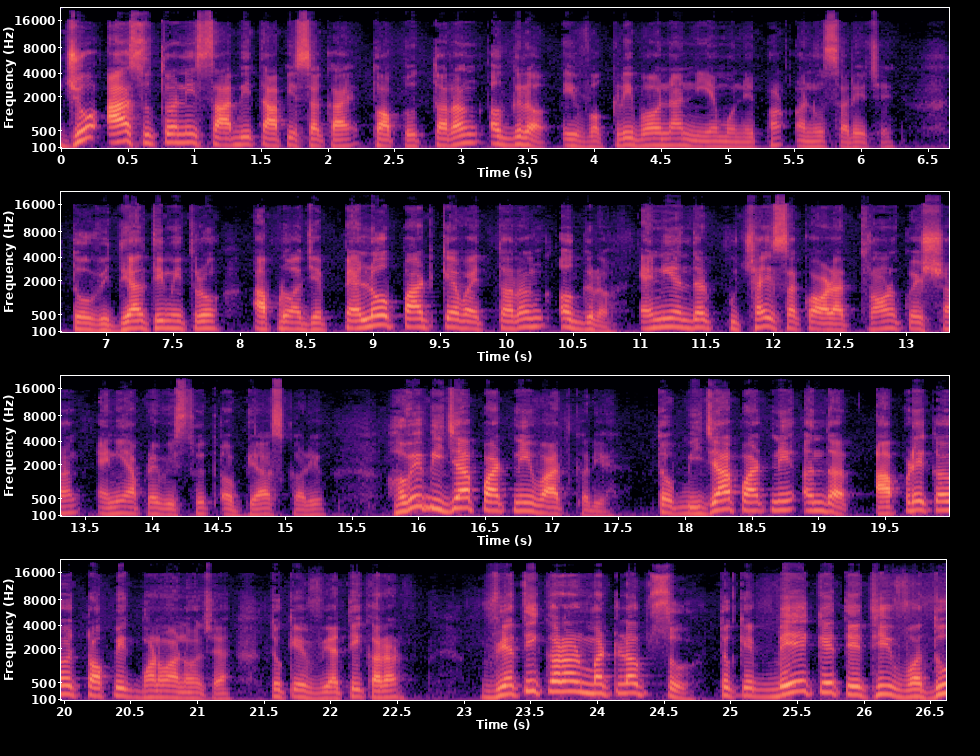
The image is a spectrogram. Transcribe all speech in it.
જો આ સૂત્રની સાબિત આપી શકાય, તો આપણું તરંગ અગ્ર એ વક્રીભાવના નિયમોને પણ અનુસરે છે. તો વિદ્યાર્થી મિત્રો, આપણો આજે પહેલો પાઠ કહેવાય તરંગ અગ્ર. એની અંદર પૂછાઈ શકવાવાળા ત્રણ ક્વેશ્ચન એની આપણે વિસ્તૃત અભ્યાસ કર્યો. હવે બીજા પાઠની વાત કરીએ. તો બીજા પાઠની અંદર આપણે કયો ટોપિક ભણવાનો છે? તો કે વ્યતિકરણ. વ્યતિકરણ મતલબ શું? તો કે બે કે તેથી વધુ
